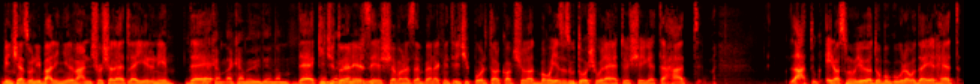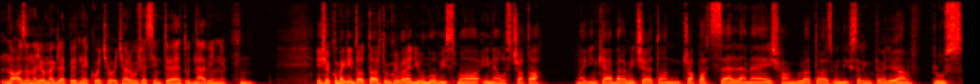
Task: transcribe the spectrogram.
Vincenzo Nibali nyilván sose lehet leírni, de... Nekem, nekem ő idén nem... De kicsit nem olyan érzése van az embernek, mint Ricsi Portal kapcsolatban, hogy ez az utolsó lehetősége, tehát láttuk. Én azt mondom, hogy ő a dobogóra odaérhet, na azon nagyon meglepődnék, hogy, hogyha rózsaszintől el tudná vinni. És akkor megint ott tartunk, hogy van egy Jumbo-Visma Ineos csata, leginkább, bár a Mitchelton csapat szelleme és hangulata az mindig szerintem egy olyan plusz,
